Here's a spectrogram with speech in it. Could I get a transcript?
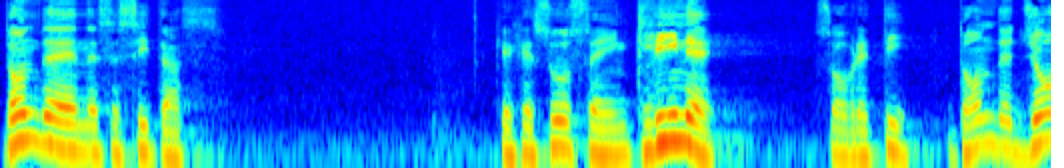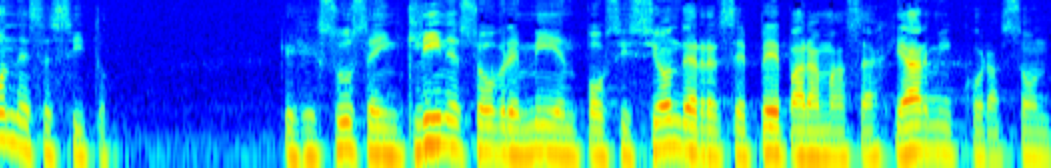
¿Dónde necesitas que Jesús se incline sobre ti? ¿Dónde yo necesito que Jesús se incline sobre mí en posición de RCP para masajear mi corazón?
